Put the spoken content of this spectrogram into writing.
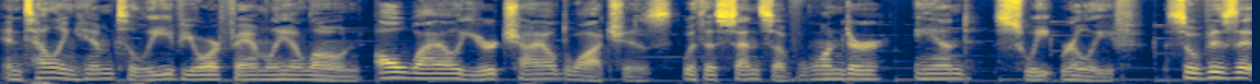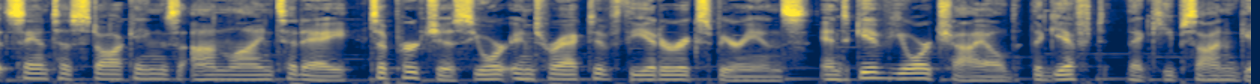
and telling him to leave your family alone, all while your child watches with a sense of wonder and sweet relief. So visit Santa Stalkings online today to purchase your interactive theater experience and give your child the gift that keeps on giving.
